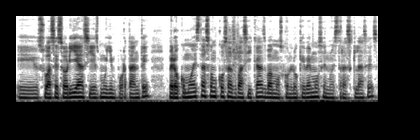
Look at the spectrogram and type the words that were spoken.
Eh, su asesoría sí es muy importante, pero como estas son cosas básicas, vamos, con lo que vemos en nuestras clases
